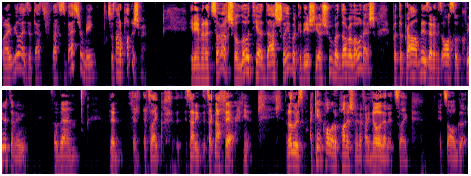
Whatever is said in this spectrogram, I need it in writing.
when I realize that that's that's best for me, so it's not a punishment. But the problem is that if it's also clear to me, so then then it's like it's not it's like not fair. In other words, I can't call it a punishment if I know that it's like it's all good.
